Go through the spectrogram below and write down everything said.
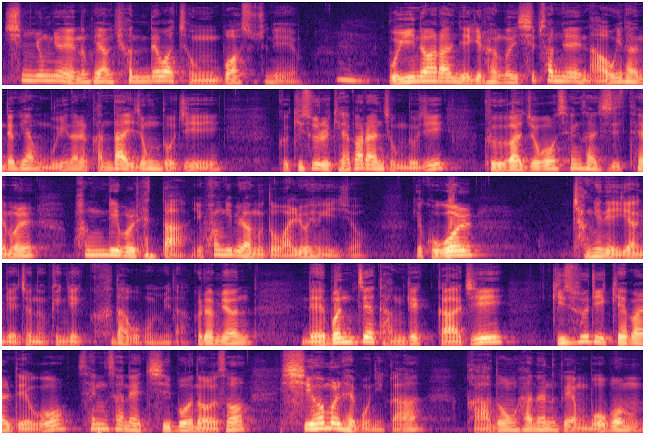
16년에는 그냥 현대화 정보화 수준이에요. 무인화라는 얘기를 한 건 13년에 나오긴 하는데 그냥 무인화를 간다 이 정도지 그 기술을 개발한 정도지 그거 가지고 생산 시스템을 확립을 했다. 이 확립이라는 것도 완료형이죠. 그걸 작년에 얘기한 게 저는 굉장히 크다고 봅니다. 그러면 네 번째 단계까지 기술이 개발되고 생산에 집어넣어서 시험을 해보니까 가동하는 그냥 모범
